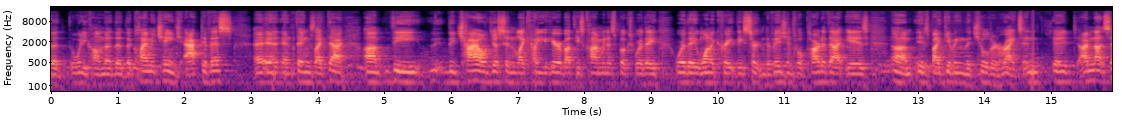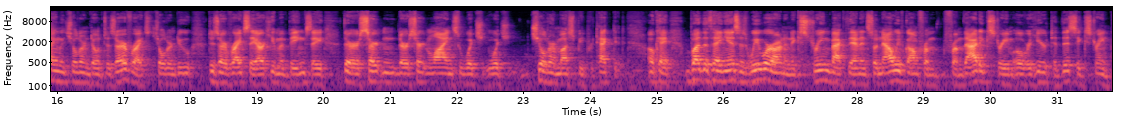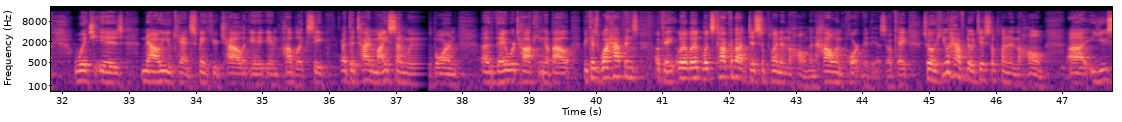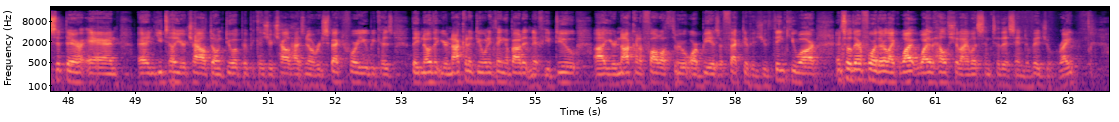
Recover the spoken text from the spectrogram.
the what do you call them the, the, the climate change activists and, and, things like that. Um, the the child just in like how you hear about these communist books where they where they want to create these certain divisions. Well, part of that is um, is by giving the children rights. And it, I'm not saying that children don't deserve rights. Children do deserve rights. They are human beings. They there are certain there are certain lines which which children must be protected. Okay, but the thing is, is we were on an extreme back then, and so now we've gone from from that extreme over here to this extreme, which is now you can't spank your child in, in public. See, at the time my son was born, uh, they were talking about because what happens okay let, let, let's talk about discipline in the home and how important it is okay? So if you have no discipline in the home uh, you sit there and and you tell your child don't do it but because your child has no respect for you because they know that you're not going to do anything about it and if you do uh, you're not going to follow through or be as effective as you think you are. And so therefore they're like why, why the hell should i listen to this individual? Right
